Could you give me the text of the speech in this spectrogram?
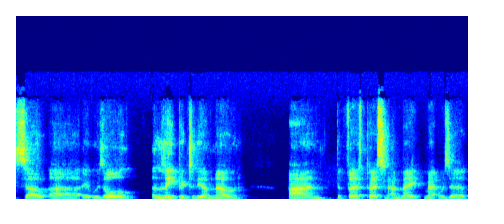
So uh, it was all a leap into the unknown. And the first person I met, met was a,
